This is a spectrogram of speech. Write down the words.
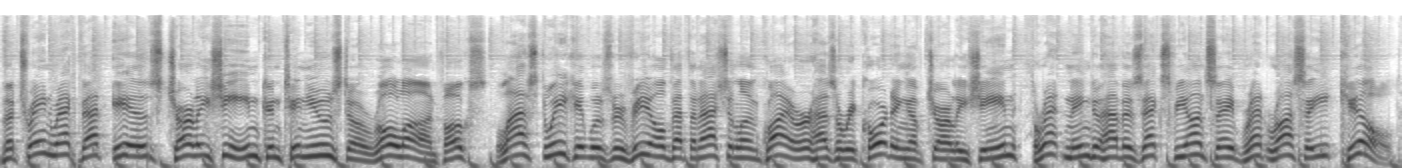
The train wreck that is Charlie Sheen continues to roll on, folks. Last week, it was revealed that the National Enquirer has a recording of Charlie Sheen threatening to have his ex fiancee, Brett Rossi, killed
